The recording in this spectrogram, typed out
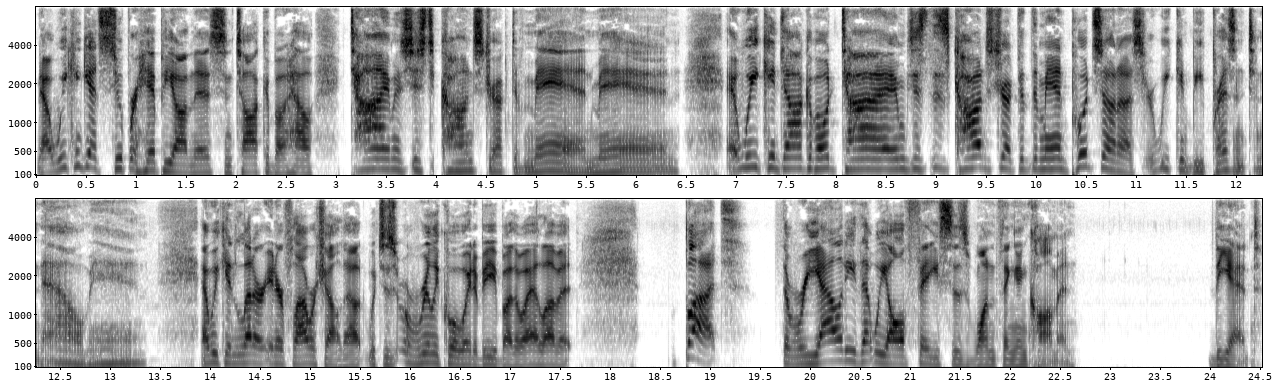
Now, we can get super hippie on this and talk about how time is just a construct of man, man. And we can talk about time, just this construct that the man puts on us, or we can be present to now, man. And we can let our inner flower child out, which is a really cool way to be, by the way. I love it. But the reality that we all face is one thing in common the end.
